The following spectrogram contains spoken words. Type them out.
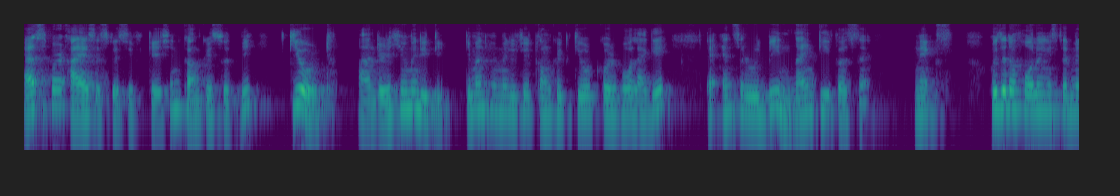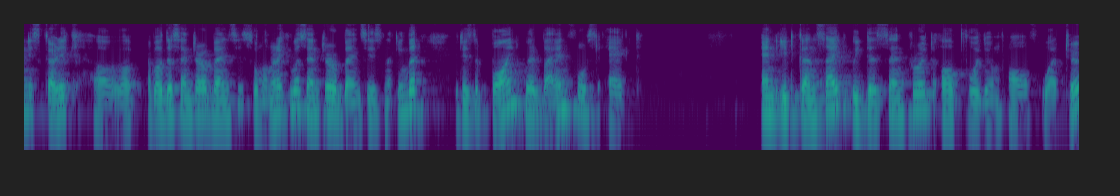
as per I S specification concrete should be humidity কিমান হিউমিডিটিত কংক্ৰিট কিউৰ্ড কৰিব লাগে the answer will be ninety percent next which of the following statement is correct uh, about the center of buoyancy so mone rakhibo center of buoyancy is nothing but it is the point where buoyant force act and it coincide with the centroid of volume of water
